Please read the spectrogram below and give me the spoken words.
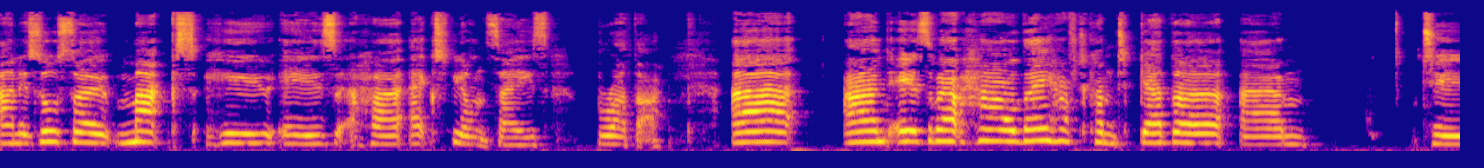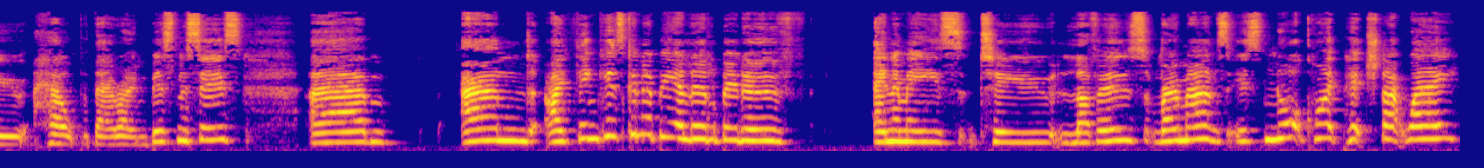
And it's also Max, who is her ex-fiance's brother. Uh, and it's about how they have to come together um, to help their own businesses. Um, and I think it's going to be a little bit of enemies to lovers romance. It's not quite pitched that way.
